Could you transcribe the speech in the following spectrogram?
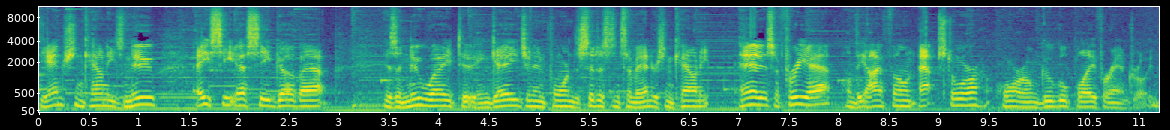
The Anderson County's new ACSC Gov app is a new way to engage and inform the citizens of Anderson County, and it's a free app on the iPhone App Store or on Google Play for Android.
